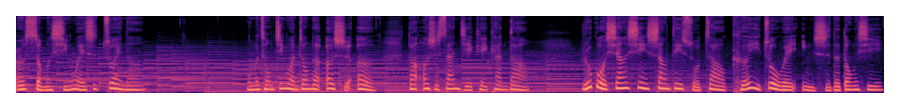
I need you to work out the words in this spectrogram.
而什么行为是罪呢？我们从经文中的二十二到二十三节可以看到，如果相信上帝所造可以作为饮食的东西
